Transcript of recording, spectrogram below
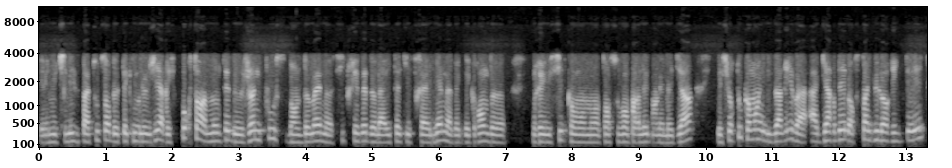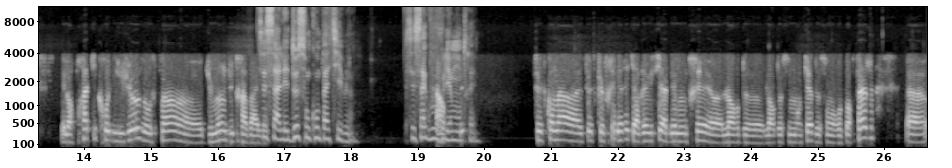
et n'utilisent pas toutes sortes de technologies, arrivent pourtant à monter de jeunes pousses dans le domaine si prisé de la high-tech israélienne avec des grandes réussites, comme on entend souvent parler dans les médias, et surtout comment ils arrivent à, garder leur singularité et leur pratique religieuse au sein euh, du monde du travail. C'est ça, les deux sont compatibles. C'est ça que vous vouliez montrer. C'est ce qu'on a, c'est ce que Frédéric a réussi à démontrer euh, lors de lors de son enquête, de son reportage. Euh,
